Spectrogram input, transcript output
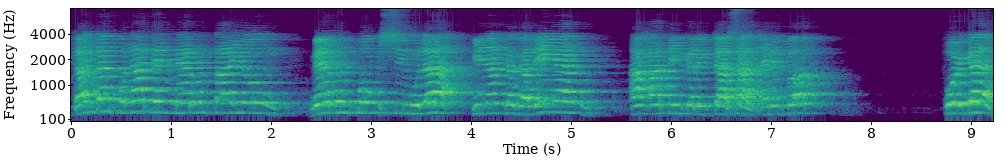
Tandaan po natin, meron tayong, meron pong simula, pinanggagalingan ang ating kaligtasan. Amen po? For God.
